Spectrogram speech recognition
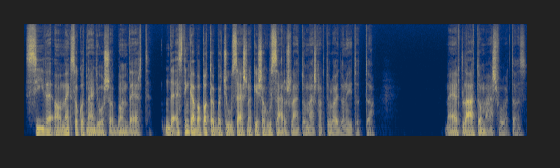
Szíve a megszokottnál gyorsabban vert, de ezt inkább a patakba csúszásnak és a huszáros látomásnak tulajdonította. Mert látomás volt az.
